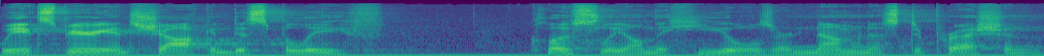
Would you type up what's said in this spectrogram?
We experience shock and disbelief. Closely on the heels are numbness, depression,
